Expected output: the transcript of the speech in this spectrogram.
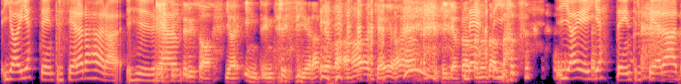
Jag är jätteintresserad av att höra hur... Jag ehm, tyckte du sa, jag är inte intresserad. Jag bara, aha okej, ja, ja. Vi kan prata Nej, något alltså, annat. Jag är jätteintresserad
